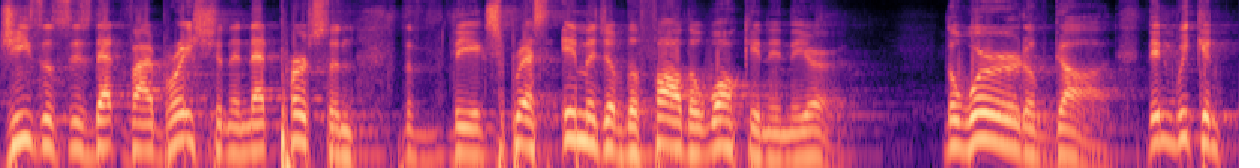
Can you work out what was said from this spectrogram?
Jesus is that vibration and that person, the, the express image of the Father walking in the earth the word of God. Then we can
